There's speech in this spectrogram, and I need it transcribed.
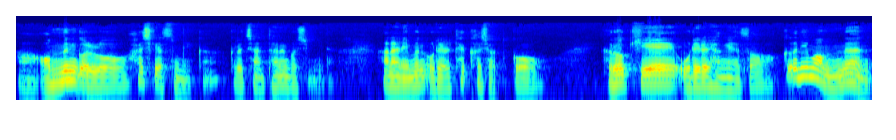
아, 없는 걸로 하시겠습니까? 그렇지 않다는 것입니다. 하나님은 우리를 택하셨고 그렇기에 우리를 향해서 끊임없는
